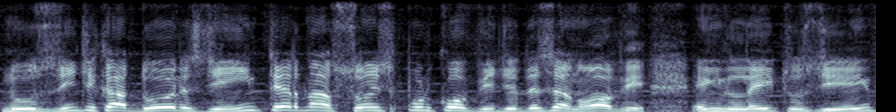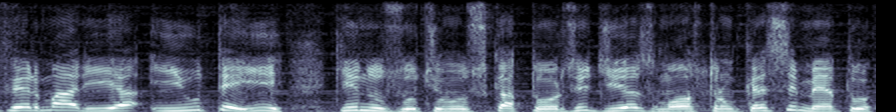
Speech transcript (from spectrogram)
nos indicadores de internações por Covid-19 em leitos de enfermaria e UTI, que nos últimos 14 dias mostram crescimento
